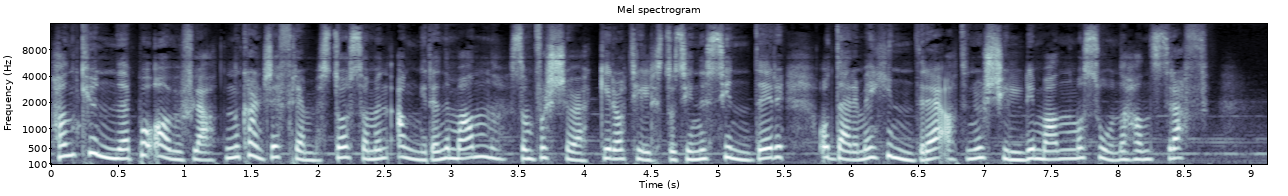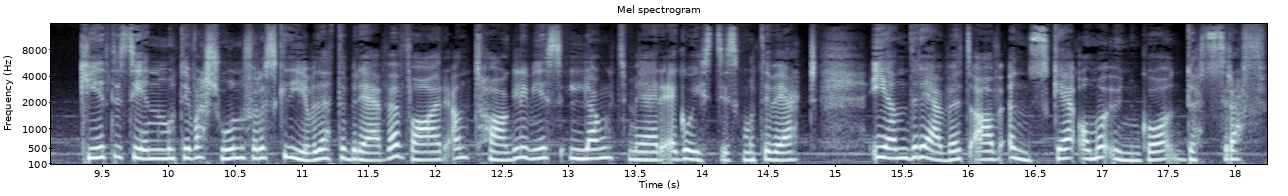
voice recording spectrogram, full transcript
Han kunne på overflaten kanskje fremstå som en angrende mann som forsøker å tilstå sine synder og dermed hindre at en uskyldig mann må sone hans straff. Keith sin motivasjon for å skrive dette brevet var antageligvis langt mer egoistisk motivert, igjen drevet av ønsket om å unngå dødsstraff.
